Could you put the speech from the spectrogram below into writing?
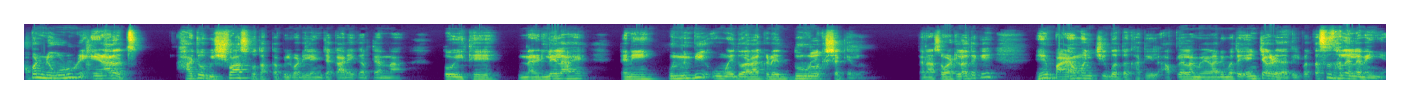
आपण निवडून येणारच हा जो विश्वास होता कपिल पाटील यांच्या कार्यकर्त्यांना तो इथे नडलेला आहे. त्यांनी कुणबी उमेदवाराकडे दुर्लक्ष केलं. त्यांना असं वाटलं होतं की हे बाळामांची मतं खातील आपल्याला मिळणारी मतं यांच्याकडे जातील पण तसं झालेलं नाहीये.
